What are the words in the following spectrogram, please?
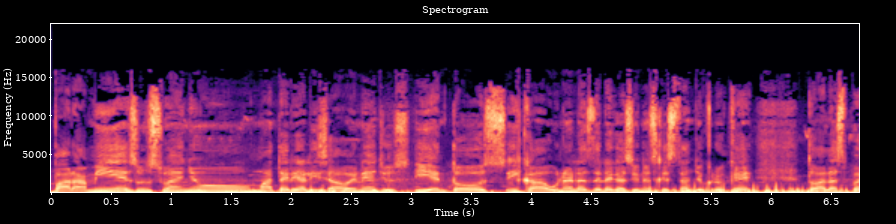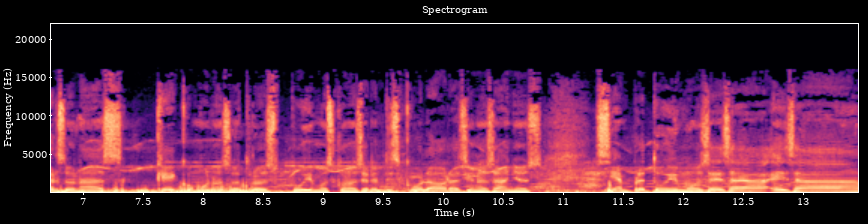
para mí es un sueño materializado en ellos y en todos y cada una de las delegaciones que están. Yo creo que todas las personas que como nosotros pudimos conocer el disco volador hace unos años, siempre tuvimos esa, esa,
